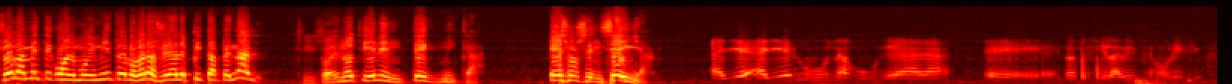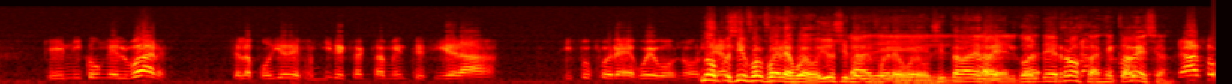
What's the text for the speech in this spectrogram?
solamente con el movimiento de los brazos ya le pita penal. Entonces no tienen técnica. Eso se enseña. Ayer, ayer hubo una jugada, eh, no sé si la viste, Mauricio, que ni con el VAR se la podía definir exactamente si era si fue fuera de juego o no. No, pues sí fue fuera de juego, yo sí lo vi fuera de juego. Sí estaba de la, el gol de Rojas de cabeza. El brazo,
